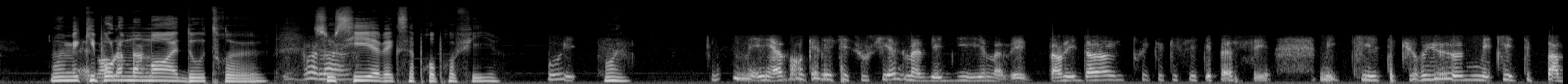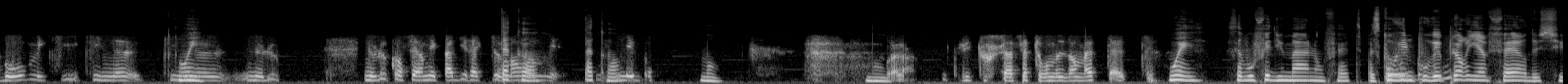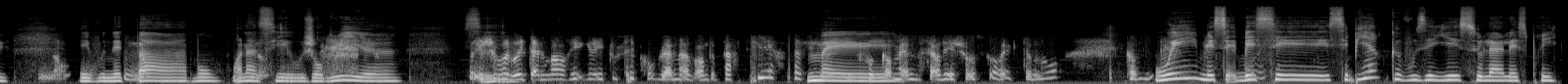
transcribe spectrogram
mais qui Euh, pour le moment a d'autres euh, Voilà. soucis avec sa propre fille. Oui. Oui. Mais avant qu'elle ait ses soucis, elle m'avait dit, elle m'avait parlé d'un truc qui s'était passé, mais qui était curieux, mais qui était pas beau, mais qui, qui ne, qui Oui. ne, ne le, ne le concernait pas directement. D'accord. Mais, D'accord. mais bon, Bon. Bon. voilà. Tout ça, ça tourne dans ma tête. Oui, ça vous fait du mal en fait, parce que Oui, vous ne pouvez plus rien faire dessus. Non. Et vous n'êtes Non. pas bon. Voilà, Non. c'est aujourd'hui. euh, Je voudrais tellement régler tous ces problèmes avant de partir. Parce Mais- il faut quand même faire les choses correctement. Comme... Oui, mais c'est mais Ouais. c'est c'est bien que vous ayez cela à l'esprit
